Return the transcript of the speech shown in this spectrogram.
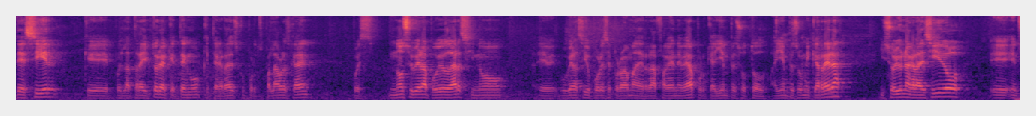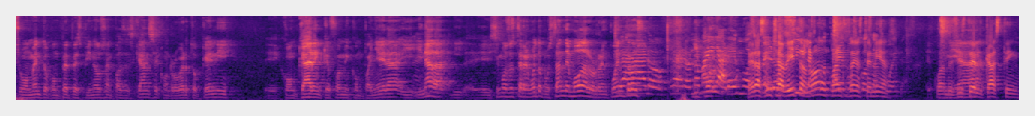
decir que pues, la trayectoria que tengo, que te agradezco por tus palabras, Karen, pues no se hubiera podido dar si no eh, hubiera sido por ese programa de Ráfaga NBA, porque ahí empezó todo, ahí empezó mi carrera y soy un agradecido eh, en su momento con Pepe Espinosa, en paz descanse, con Roberto Kenny, eh, con Karen, que fue mi compañera, y, y nada, hicimos este reencuentro, pues están de moda los reencuentros. Claro, claro, no bailaremos. Eras un chavito, sí ¿no? ¿Cuántos años tenías? buenas. Cuando Tenía- hiciste el casting.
